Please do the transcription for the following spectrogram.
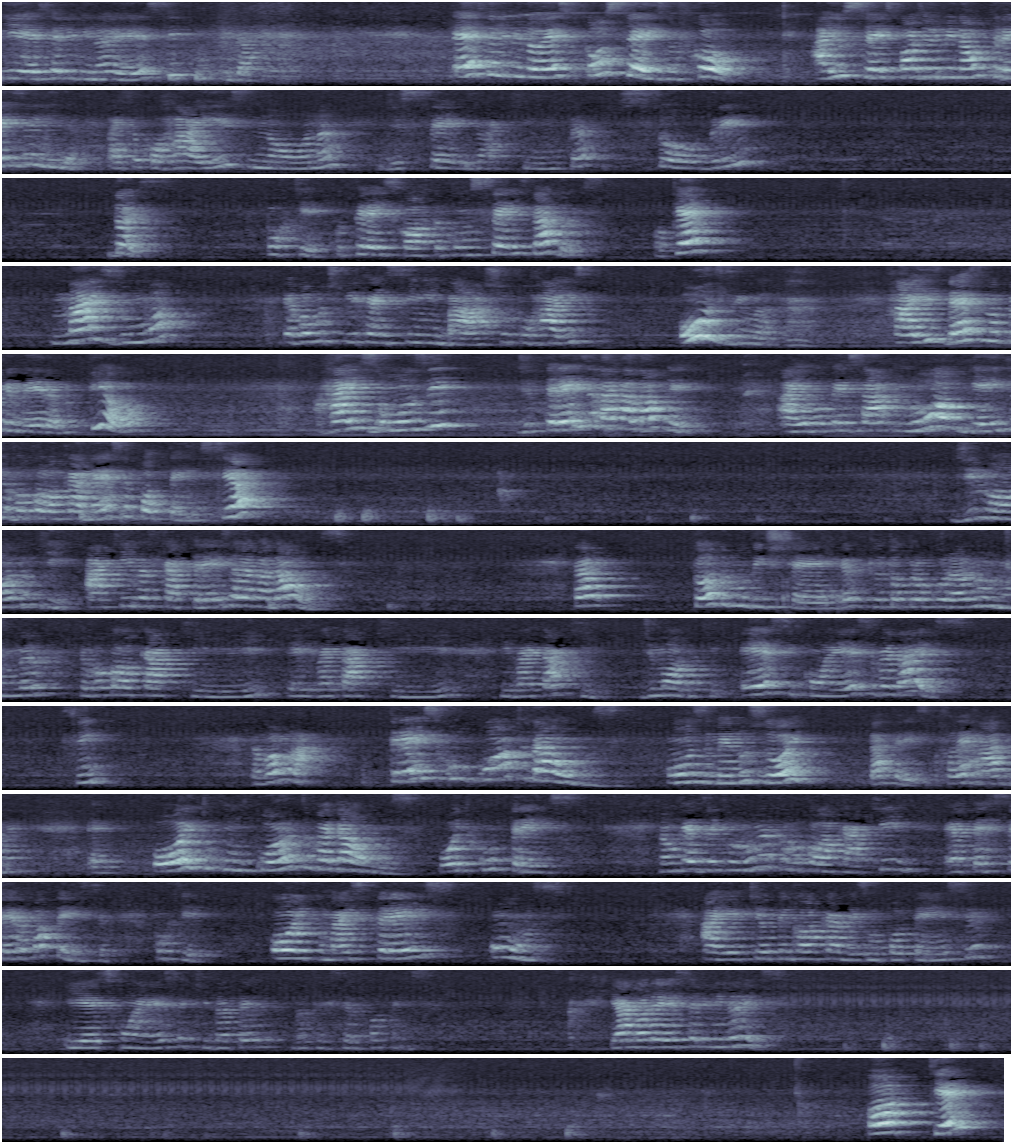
E esse elimina esse e dá. Esse eliminou esse, ficou 6, não ficou? Aí o 6 pode eliminar o 3 ainda. Aí ficou raiz nona de 6 a quinta sobre 2. Por quê? O 3 corta com 6 dá 2. Ok? Mais uma. Eu vou multiplicar em cima e embaixo por raiz úzima. Raiz décima primeira, pior. Raiz 11 de 3 elevado ao alguém. Aí eu vou pensar no alguém que eu vou colocar nessa potência. De modo que aqui vai ficar 3 elevado a 11. Então, todo mundo enxerga que eu estou procurando um número eu vou colocar aqui, ele vai estar tá aqui e vai estar tá aqui. De modo que esse com esse vai dar esse. Sim? Então, vamos lá. 3 com quanto dá 11? 11 menos 8 dá 3. Eu falei errado, né? É, 8 com quanto vai dar 11? 8 com 3. Então, quer dizer que o número que eu vou colocar aqui é a terceira potência. Por quê? 8 mais 3, 11. Aí aqui eu tenho que colocar a mesma potência e esse com esse aqui da, ter, da terceira potência. E agora esse elimina esse. Ok?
